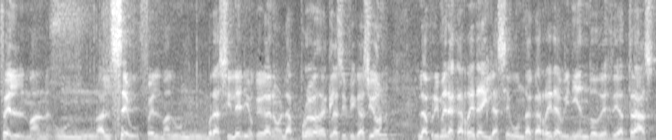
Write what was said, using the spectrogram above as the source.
Feldman, un Alceu Feldman, un brasileño que ganó la prueba de clasificación, la primera carrera y la segunda carrera viniendo desde atrás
